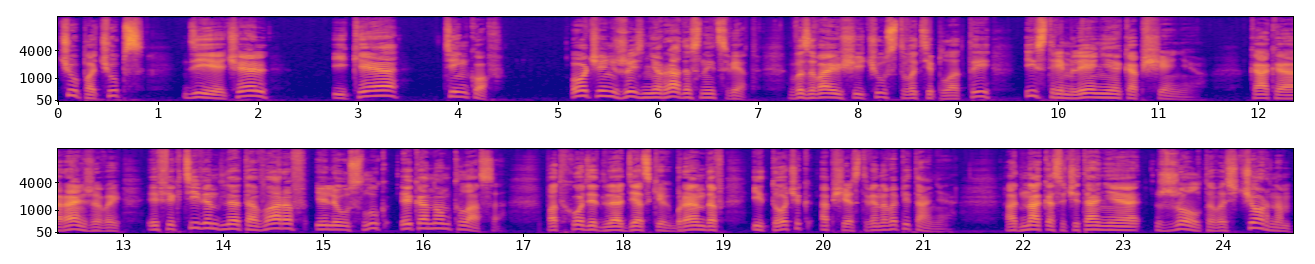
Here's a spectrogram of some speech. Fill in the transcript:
Чупа-Чупс, DHL, Ikea, Тинькофф. Очень жизнерадостный цвет, вызывающий чувство теплоты и стремление к общению. Как и оранжевый, эффективен для товаров или услуг эконом-класса, подходит для детских брендов и точек общественного питания. Однако сочетание желтого с черным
